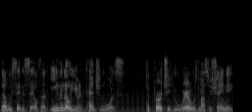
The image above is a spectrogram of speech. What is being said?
then we say the sales out. Even though your intention was to purchase, you where it was Masasheni,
